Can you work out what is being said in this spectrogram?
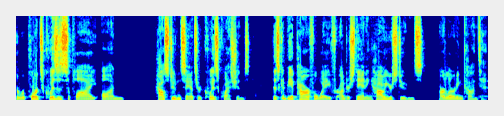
the report's quizzes supply on how students answer quiz questions this can be a powerful way for understanding how your students are learning content.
